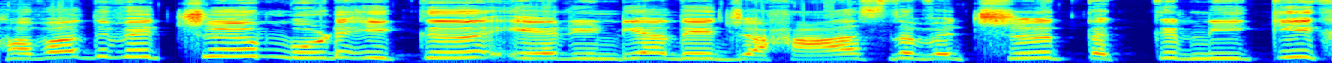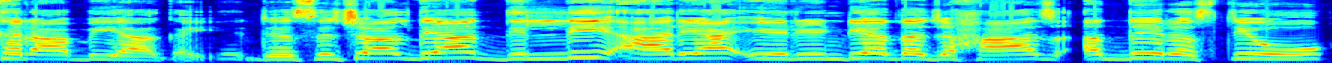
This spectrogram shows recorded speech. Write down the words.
ਹਵਾ ਦੇ ਵਿੱਚ ਮੁੜ ਇੱਕ 에ਅਰ ਇੰਡੀਆ ਦੇ ਜਹਾਜ਼ ਦੇ ਵਿੱਚ ਤਕਨੀਕੀ ਖਰਾਬੀ ਆ ਗਈ ਜਿਸ ਦੇ ਚੱਲਦਿਆਂ ਦਿੱਲੀ ਆ ਰਿਹਾ 에ਅਰ ਇੰਡੀਆ ਦਾ ਜਹਾਜ਼, ਅੱਧੇ ਰਸਤੇ ਉਹ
